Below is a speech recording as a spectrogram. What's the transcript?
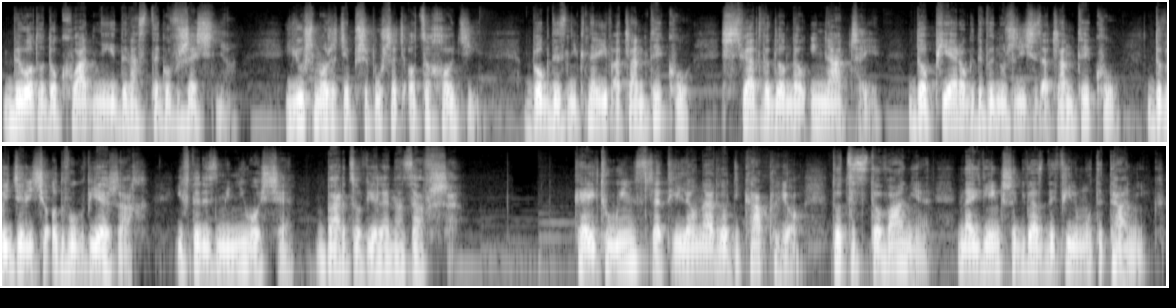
Było to dokładnie 11 września. Już możecie przypuszczać o co chodzi, bo gdy zniknęli w Atlantyku, świat wyglądał inaczej. Dopiero gdy wynurzyli się z Atlantyku, dowiedzieli się o dwóch wieżach i wtedy zmieniło się bardzo wiele na zawsze. Kate Winslet i Leonardo DiCaprio to zdecydowanie największe gwiazdy filmu Titanic.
